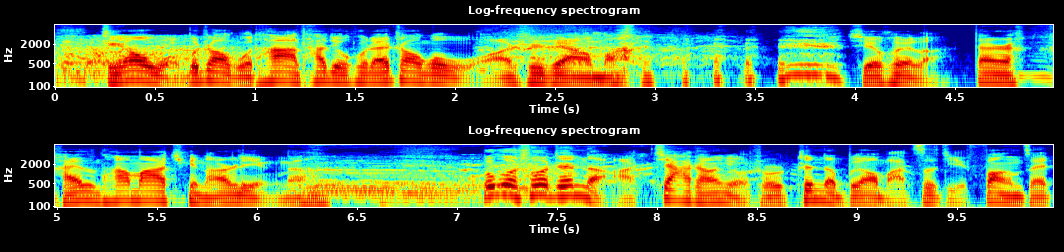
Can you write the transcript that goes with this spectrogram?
只要我不照顾他，他就会来照顾我，是这样吗？学会了，但是孩子他妈去哪儿领呢？不过说真的啊，家长有时候真的不要把自己放在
